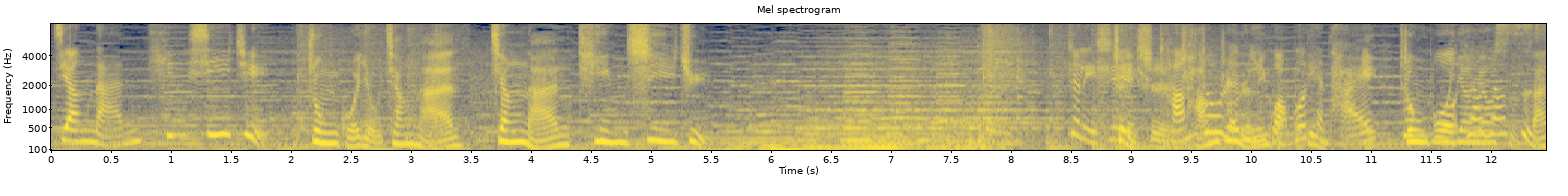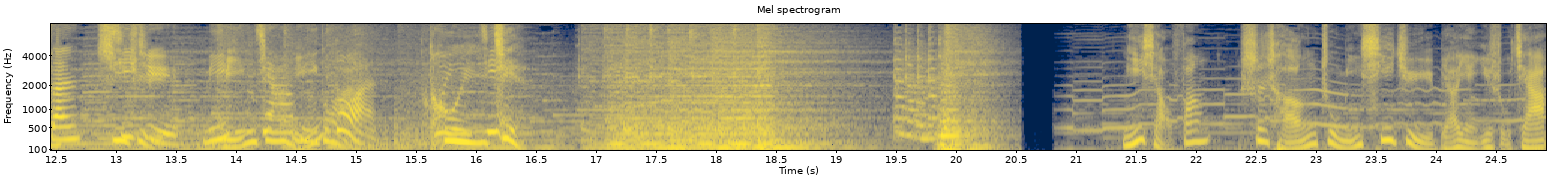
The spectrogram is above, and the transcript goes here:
江南听西剧。中国有江南，江南听西剧。这里是是常州人民广播电台中波幺幺四三戏剧名家名段推荐。倪小芳师承著名戏剧表演艺术家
